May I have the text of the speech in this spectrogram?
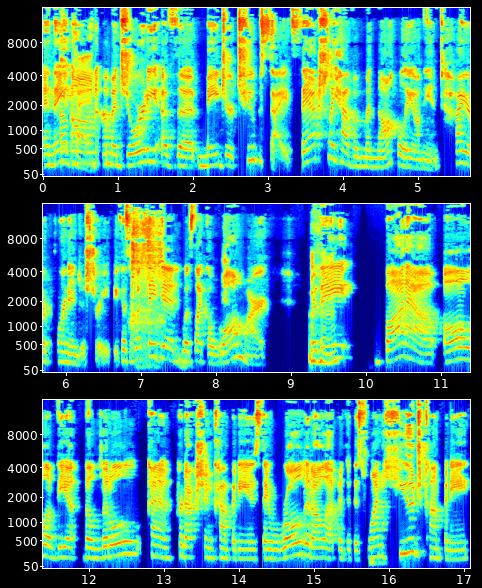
And they okay. own a majority of the major tube sites. They actually have a monopoly on the entire porn industry because what they did was like a Walmart where mm-hmm. they bought out all of the the little kind of production companies. They rolled it all up into this one huge company,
